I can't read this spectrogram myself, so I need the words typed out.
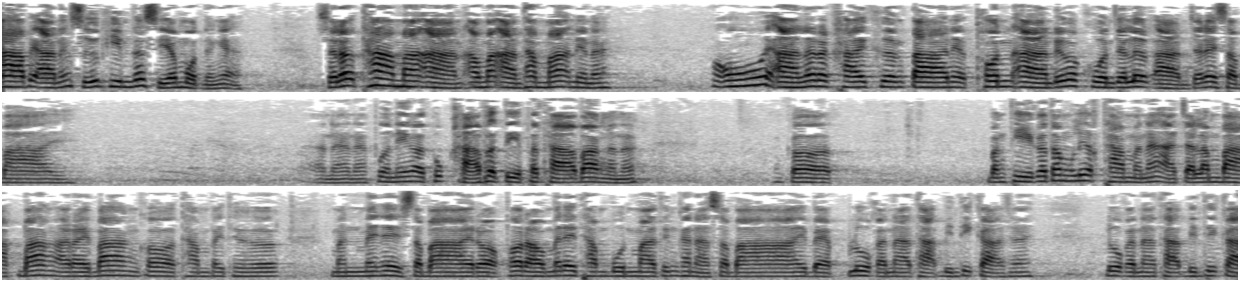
ตาไปอ่านหนังสือพิมพ์ถ้าเสียหมดอย่างเงี้ยเสร็จแล้วถ้ามาอ่านเอามาอ่านธรรมะเนี่ยนะ โอ้ยอ่านแล้วระคายเคืองตาเนี่ย ทนอ่านหรือว่าควรจะเลิกอ่านจะได้สบายอันนั้นนะพวกนี้ก็ทุกขาปฏิปทาบ้างนะ ก็บางทีก็ต้องเลือกทำนะอาจจะลำบากบ้างอะไรบ้างก็ทำไปเถอะมันไม่ใช่สบายหรอก เพราะเราไม่ได้ทำบุญมาถึงขนาดสบาย แบบลูกอนาถบินทิกาใช่ไหมลูกอนาถบินทิกา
